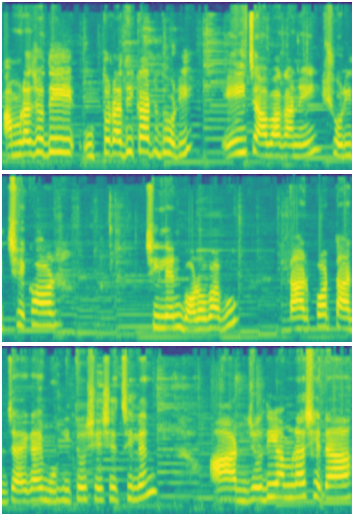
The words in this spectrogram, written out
আমরা যদি উত্তরাধিকার ধরি, এই চা বাগানেই শরীরশেখর ছিলেন বড়বাবু। তারপর তার জায়গায় মোহিতোষ এসেছিলেন। আর যদি আমরা সেটা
